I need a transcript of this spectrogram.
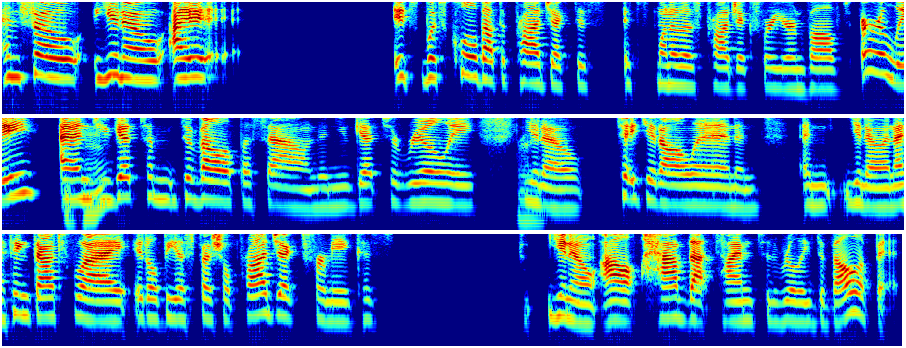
and so you know i it's what's cool about the project is it's one of those projects where you're involved early and Mhm. you get to develop a sound and you get to really you know take it all in and and you know and i think that's why it'll be a special project for me because you know i'll have that time to really develop it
